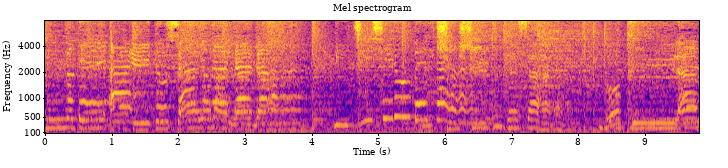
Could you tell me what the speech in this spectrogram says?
んの出会いとさよならが道しるべさ僕らの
